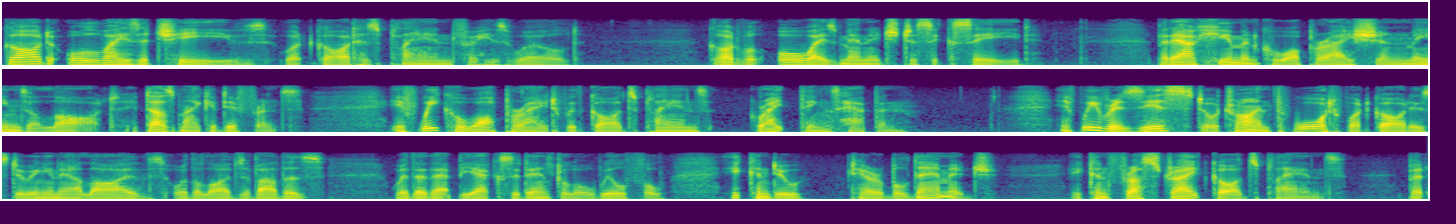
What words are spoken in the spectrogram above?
God always achieves what God has planned for his world. God will always manage to succeed. But our human cooperation means a lot. It does make a difference. If we cooperate with God's plans, great things happen. If we resist or try and thwart what God is doing in our lives or the lives of others, whether that be accidental or willful, it can do terrible damage. It can frustrate God's plans but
